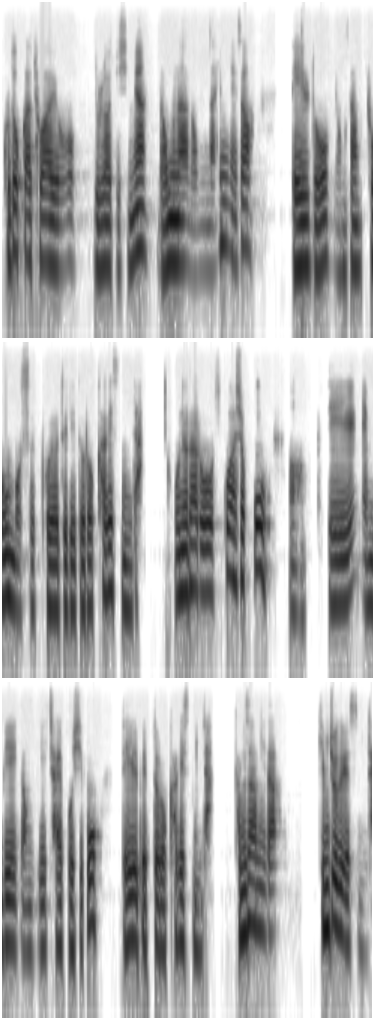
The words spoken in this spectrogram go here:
구독과 좋아요 눌러주시면 너무나 너무나 힘내서 내일도 영상 좋은 모습 보여드리도록 하겠습니다. 오늘 하루 수고하셨고 어, 내일 NBA 경기 잘 보시고 내일 뵙도록 하겠습니다. 감사합니다. 김조규였습니다.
